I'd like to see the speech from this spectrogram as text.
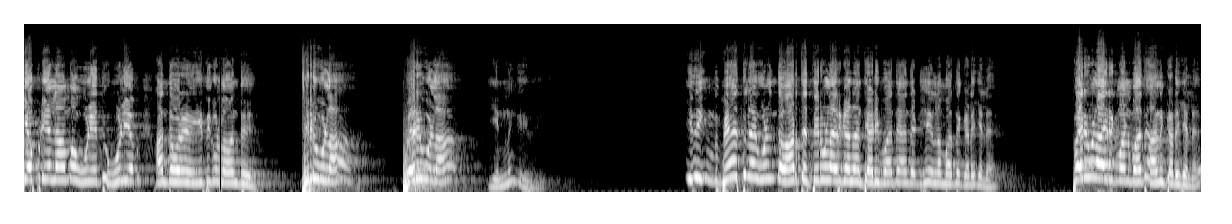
எப்படி எல்லாமோ ஊழியத்து ஊழிய அந்த ஒரு இதுக்குள்ள வந்து திருவிழா பெருவிழா? என்னங்க இது? இது இந்த வேதத்தில் உள்ள வார்த்தை திருவிழா இருக்கான்னு நான் தேடி பார்த்தேன். அந்த டிசைன்லாம் பார்த்தேன் கிடைக்கல. பெருவிழா இருக்குமான்னு பார்த்தேன் அதுவும் கிடைக்கல.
